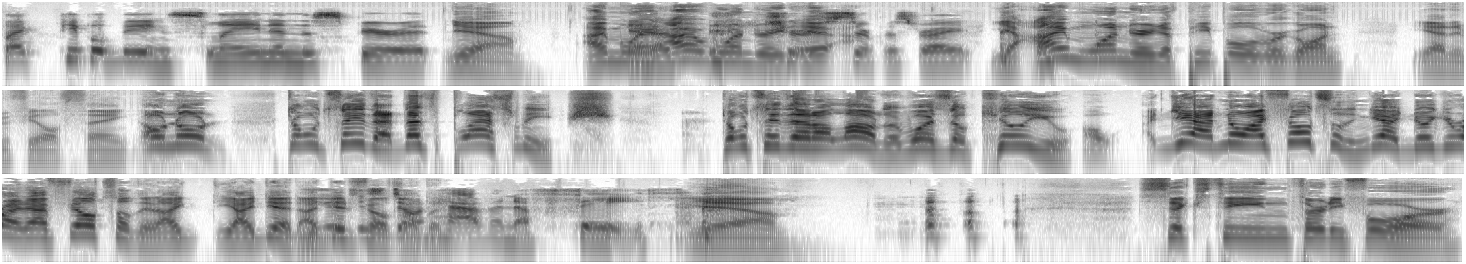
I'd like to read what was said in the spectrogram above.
Like people being slain in the spirit. Yeah. I'm. wa- in a I'm wondering. church If, service, right? yeah. I'm wondering if people were going. Yeah. I didn't feel a thing. Oh no! Don't say that. That's blasphemy. Shh. Don't say that out loud. Otherwise, they'll kill you. Oh. Yeah. No. I felt something. Yeah. No. You're right. I felt something. I. Yeah. I did. I did feel something. you just don't have enough faith. Yeah. 1634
